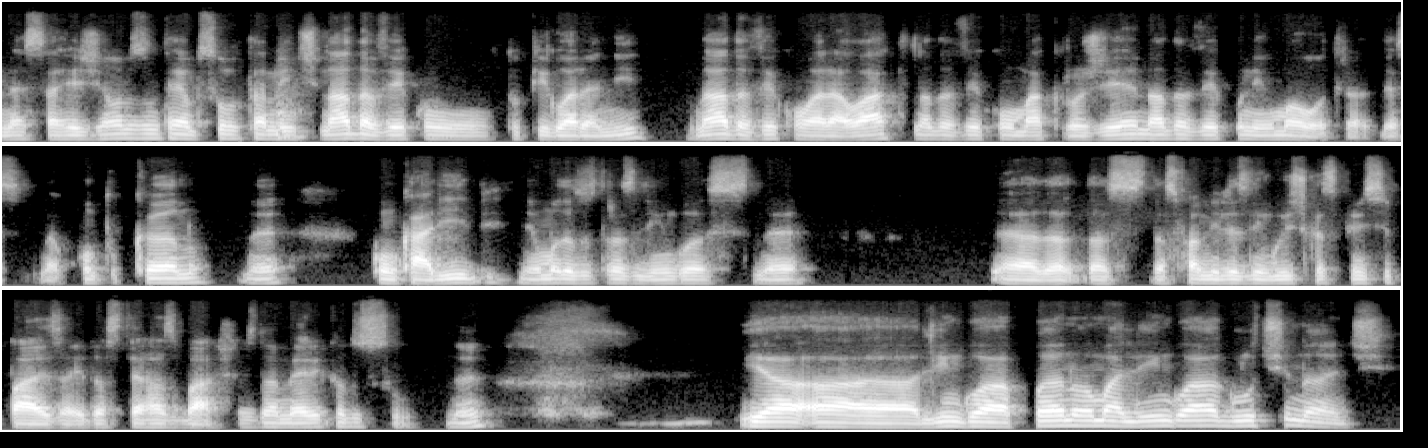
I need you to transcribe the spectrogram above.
nessa região, elas não têm absolutamente nada a ver com Tupi-Guarani, nada a ver com Arawak, nada a ver com Macrogê, nada a ver com nenhuma outra, dessa, com Tucano, né, com Caribe, nenhuma das outras línguas né, uh, das, das famílias linguísticas principais aí das terras baixas da América do Sul. Né? E a, a, língua pano é uma língua aglutinante,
